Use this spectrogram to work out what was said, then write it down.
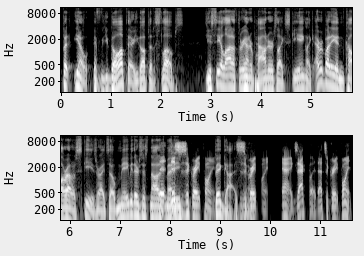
but you know if you go up there, you go up to the slopes. Do you see a lot of 300 pounders like skiing? Like everybody in Colorado skis, right? So maybe there's just not as many This is a great point. big guys. This is a know? great point. Yeah, exactly. That's a great point.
